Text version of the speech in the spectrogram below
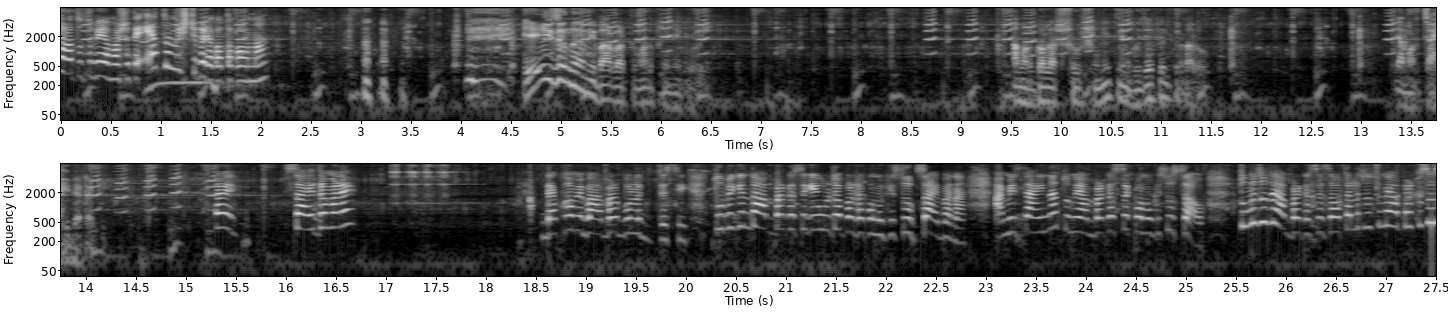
ছাড়া তো তুমি আমার সাথে এত মিষ্টি করে কথা কও না। এই জন্য আমি বারবার তোমার প্রেমে পড়ি। আমার গলার সুর শুনে তুমি বুঝে ফেলতে পারো যে আমার চাহিদাটা কি। চাহিদা মানে? দেখো আমি বারবার বলে দিতেছি তুমি কিন্তু আব্বার কাছে গিয়ে উল্টাপাল্টা কোনো কিছু চাইবা না। আমি চাই না তুমি আব্বার কাছে কোনো কিছু চাও। তুমি যদি আব্বার কাছে চাও তাহলে তো তুমি আব্বার কাছে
